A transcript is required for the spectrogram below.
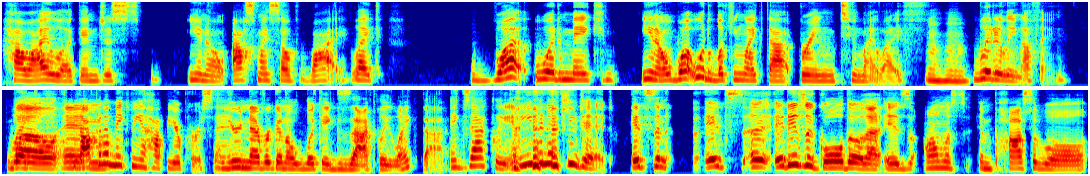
how I look and just, you know, ask myself why. Like, what would make, you know, what would looking like that bring to my life? Mhm. Literally nothing. Like, Well, it's not going to make me a happier person. you're never going to look exactly like that. exactly. And even if you did, It's an it's a, it is a goal though that is almost impossible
